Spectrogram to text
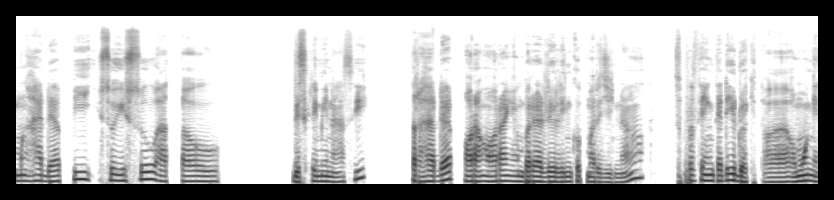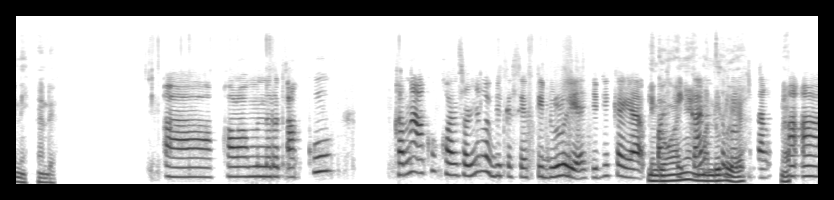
menghadapi isu-isu atau diskriminasi terhadap orang-orang yang berada di lingkup marginal seperti yang tadi udah kita omongin nih Nanda. Uh, kalau menurut aku, karena aku concernnya lebih ke safety dulu ya. Jadi kayak Lingkungannya pastikan aman dulu sebelum ya? kita, Nah. uh, uh,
